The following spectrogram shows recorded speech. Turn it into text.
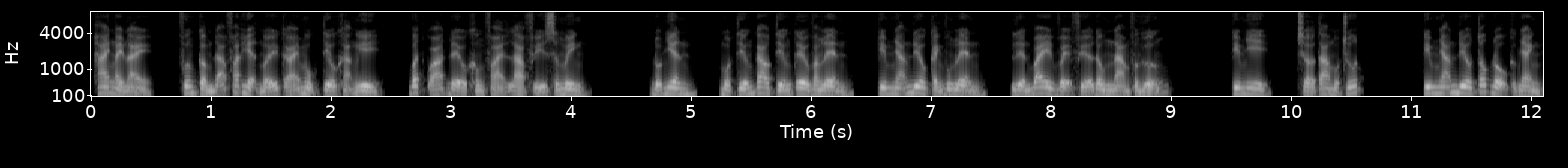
Hai ngày này, phương cầm đã phát hiện mấy cái mục tiêu khả nghi, bất quá đều không phải là phí sư minh. Đột nhiên, một tiếng cao tiếng kêu vang lên, kim nhãn điêu cánh vung lên, liền bay về phía đông nam phương hướng kim nhi, chờ ta một chút. Kim nhãn điêu tốc độ cực nhanh,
